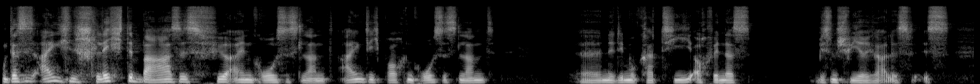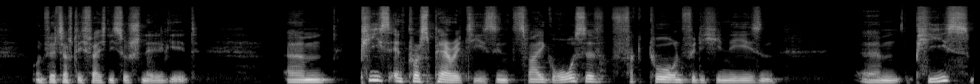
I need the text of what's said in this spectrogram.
Und das ist eigentlich eine schlechte Basis für ein großes Land. Eigentlich braucht ein großes Land äh, eine Demokratie, auch wenn das ein bisschen schwieriger alles ist und wirtschaftlich vielleicht nicht so schnell geht. Ähm, Peace and Prosperity sind zwei große Faktoren für die Chinesen. Ähm, Peace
